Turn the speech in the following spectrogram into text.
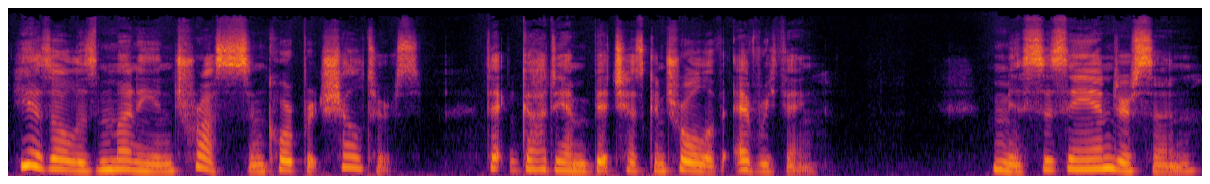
He has all his money in trusts and corporate shelters. That goddamn bitch has control of everything. Mrs. Anderson,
